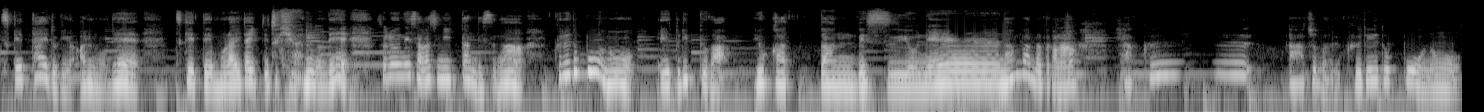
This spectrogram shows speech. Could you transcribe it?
つけたい時があるので、つけてもらいたいっていう時があるので、それをね、探しに行ったんですが、クレドポーの、え、ー、と、リップが良かったんですよね。何番だったかな ?100、あ、ちょっと待って、クレドポーの、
